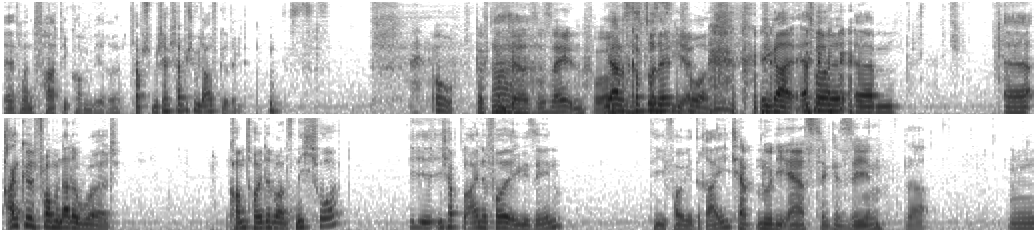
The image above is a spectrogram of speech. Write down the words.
erstmal in Fahrt gekommen wäre. Ich habe ich hab mich schon wieder aufgeregt. Oh, das kommt Ah. ja so selten vor. ja, das Was kommt so selten passiert? vor. Egal, erstmal ähm, äh, Uncle from Another World. Kommt heute bei uns nicht vor. Ich habe nur eine Folge gesehen. Die Folge 3. Ich habe nur die erste gesehen. Ja. Mm,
